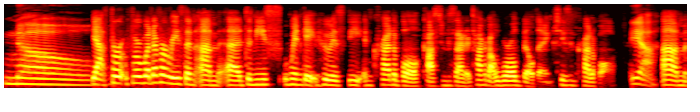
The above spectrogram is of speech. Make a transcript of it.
No. Yeah, for for whatever reason, um, uh, Denise Wingate, who is the incredible costume designer, talk about world building. She's incredible. Yeah. Um,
